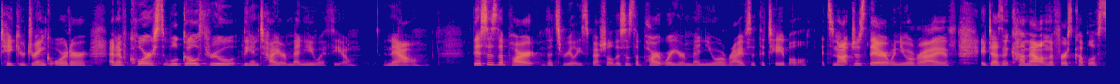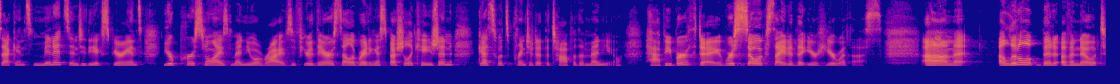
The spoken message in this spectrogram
take your drink order, and of course, will go through the entire menu with you. Now, this is the part that's really special. This is the part where your menu arrives at the table. It's not just there when you arrive, it doesn't come out in the first couple of seconds. Minutes into the experience, your personalized menu arrives. If you're there celebrating a special occasion, guess what's printed at the top of the menu? Happy birthday. We're so excited that you're here with us. Um, a little bit of a note.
